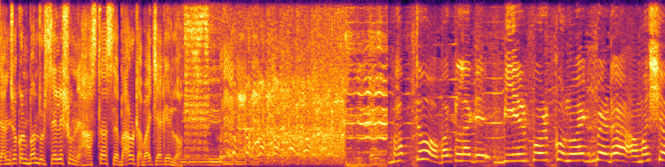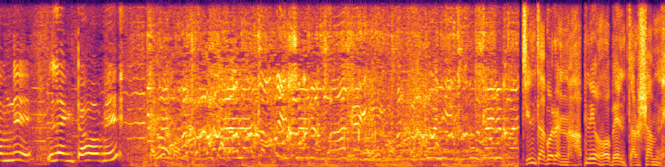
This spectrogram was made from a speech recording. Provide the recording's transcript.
গান যখন বন্ধুর ছেলে শুনে হাসতে হাসতে বারোটা বাইচা গেল। ভাবতে অবাক লাগে বিয়ের পর কোনো এক বেড়া আমার সামনে ল্যাংটা হবে। চিন্তা করেন না আপনিও হবেন তার সামনে।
